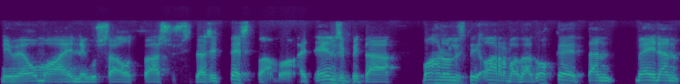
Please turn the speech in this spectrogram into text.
nimenomaan ennen kuin sä oot päässyt sitä sitten testaamaan. Et ensin pitää mahdollisesti arvata, että okei, tämän meidän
